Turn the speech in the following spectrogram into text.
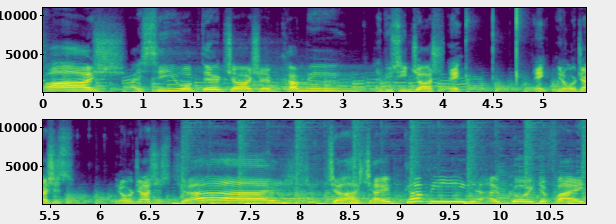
Josh, I see you up there, Josh. I'm coming. Have you seen Josh? Hey, hey, you know where Josh is? You know where Josh is? Josh, Josh, I'm coming. I'm going to find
